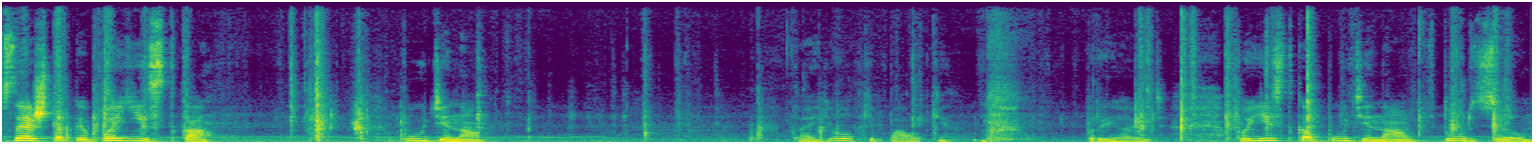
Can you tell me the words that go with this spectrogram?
Все ж таки, поїздка Путіна. Та йолки-палки. Пригають. Поїздка Путіна в Турцію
